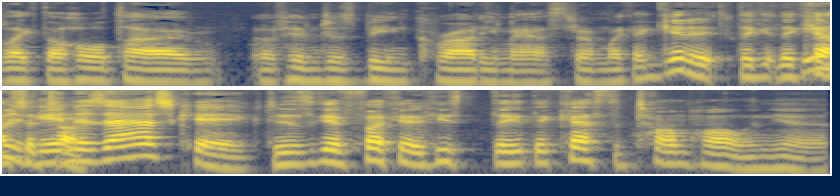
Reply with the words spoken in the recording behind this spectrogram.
like the whole time of him just being karate master. I'm like, I get it. They, they He was getting Tom. his ass kicked, Just getting fucking. He's they they casted Tom Holland. Yeah.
